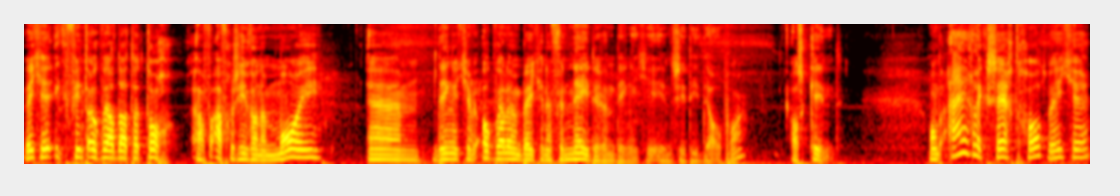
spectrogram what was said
Weet je, ik vind ook wel dat er toch, af, afgezien van een mooi ehm, dingetje, ook wel een beetje een vernederend dingetje in zit, die doop hoor. Als kind. Want eigenlijk zegt God, weet je,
